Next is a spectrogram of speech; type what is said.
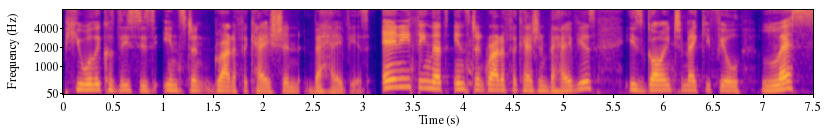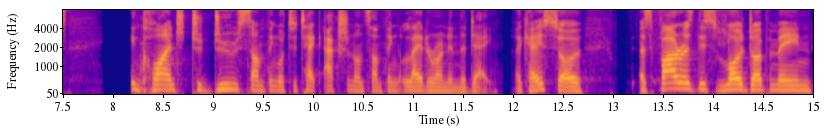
purely because this is instant gratification behaviors. Anything that's instant gratification behaviors is going to make you feel less inclined to do something or to take action on something later on in the day. Okay, so as far as this low dopamine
